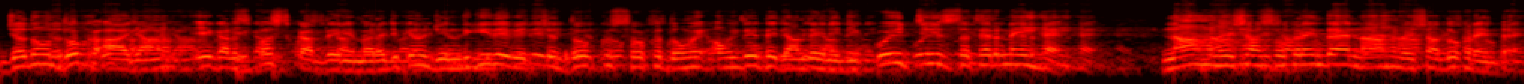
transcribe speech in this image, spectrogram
ਜਦੋਂ ਦੁੱਖ ਆ ਜਾਣ, ਇਹ ਗੱਲ ਸਪਸ਼ਟ ਕਰਦੇ ਨੇ ਮਹਾਰਾਜ ਕਿ ਜ਼ਿੰਦਗੀ ਦੇ ਵਿੱਚ ਦੁੱਖ ਸੁੱਖ ਦੋਵੇਂ ਆਉਂਦੇ ਤੇ ਜਾਂਦੇ ਨੇ ਜੀ, ਕੋਈ ਚੀਜ਼ ਸਥਿਰ ਨਹੀਂ ਹੈ। ਨਾ ਹਮੇਸ਼ਾ ਸੁੱਖ ਰਹਿੰਦਾ ਹੈ, ਨਾ ਹਮੇਸ਼ਾ ਦੁੱਖ ਰਹਿੰਦਾ ਹੈ।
